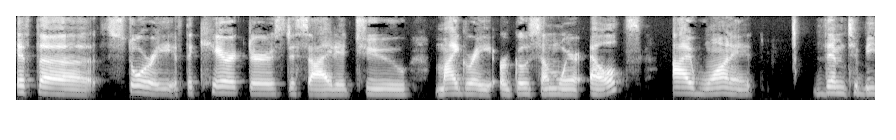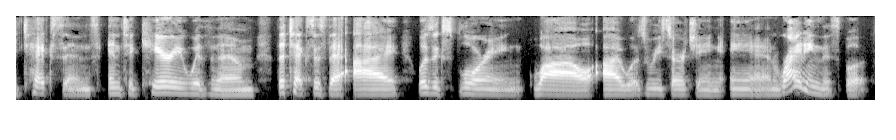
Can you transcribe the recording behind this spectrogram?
if the story, if the characters decided to migrate or go somewhere else, I wanted them to be Texans and to carry with them the Texas that I was exploring while I was researching and writing this book.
